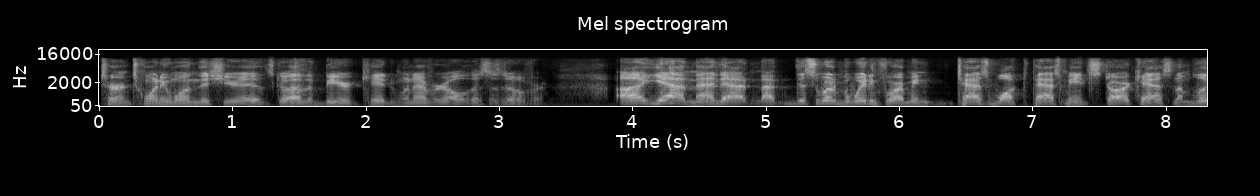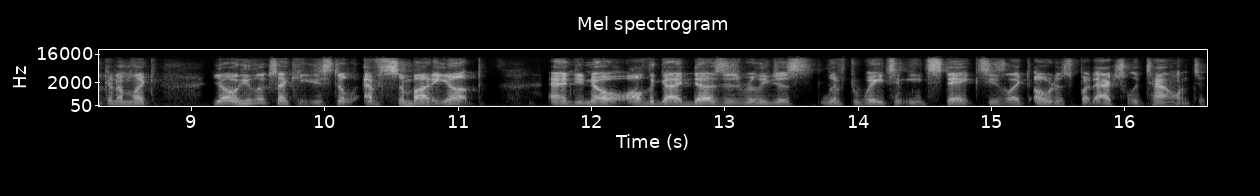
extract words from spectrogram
Turned 21 this year. Hey, let's go have a beer, kid. Whenever all this is over. Uh, yeah, man. I, I- this is what I've been waiting for. I mean, Taz walked past me at Starrcast, and I'm looking. I'm like, yo, he looks like he can still f somebody up. And you know, all the guy does is really just lift weights and eat steaks. He's like Otis, but actually talented.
